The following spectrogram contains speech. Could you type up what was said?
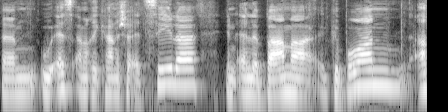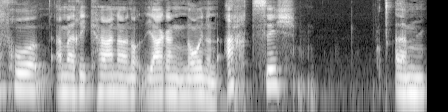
ähm, US-amerikanischer Erzähler, in Alabama geboren, Afroamerikaner, Jahrgang 89. Ähm,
